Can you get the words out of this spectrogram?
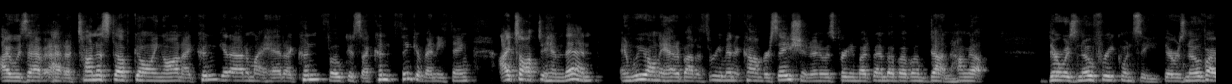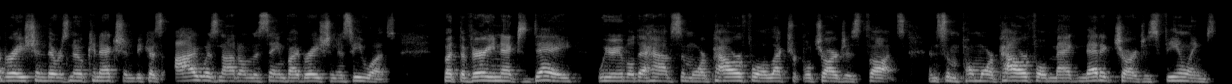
I was had a ton of stuff going on. I couldn't get out of my head. I couldn't focus. I couldn't think of anything. I talked to him then, and we only had about a three minute conversation, and it was pretty much bam, bam, bam, bam, done, hung up. There was no frequency. There was no vibration. There was no connection because I was not on the same vibration as he was. But the very next day, we were able to have some more powerful electrical charges, thoughts, and some more powerful magnetic charges, feelings,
